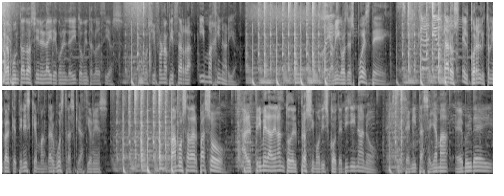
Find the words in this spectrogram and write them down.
Lo he apuntado así en el aire con el dedito mientras lo decías. Como si fuera una pizarra imaginaria. Sí, amigos, después de daros el correo electrónico al que tenéis que mandar vuestras creaciones, vamos a dar paso al primer adelanto del próximo disco de DJ Nano. Temita se llama Everyday.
